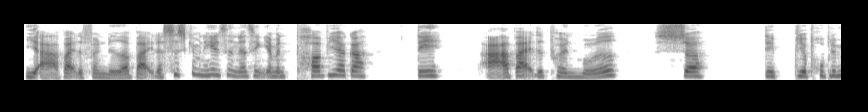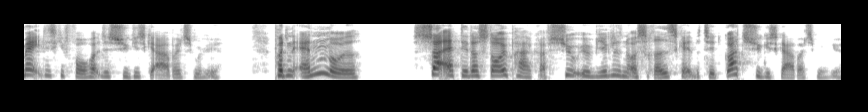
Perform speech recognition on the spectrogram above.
i arbejdet for en medarbejder, så skal man hele tiden tænke, jamen påvirker det arbejdet på en måde, så det bliver problematisk i forhold til psykiske arbejdsmiljø. På den anden måde, så er det, der står i paragraf 7, jo i virkeligheden også redskabet til et godt psykisk arbejdsmiljø.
